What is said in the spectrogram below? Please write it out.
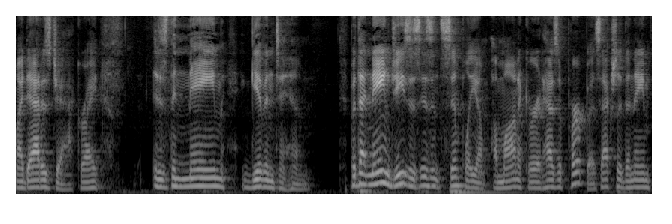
my dad is Jack, right? It is the name given to him. But that name Jesus isn't simply a, a, moniker, it has a purpose. Actually, the name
